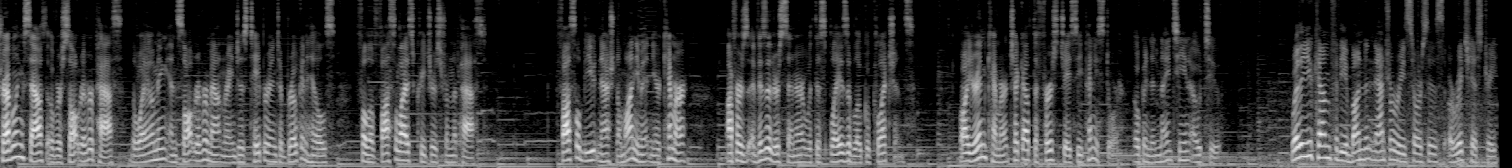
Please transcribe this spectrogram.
Traveling south over Salt River Pass, the Wyoming and Salt River mountain ranges taper into broken hills full of fossilized creatures from the past. Fossil Butte National Monument near Kemmerer offers a visitor center with displays of local collections. While you're in Kemmerer, check out the first J.C. Penney store, opened in 1902. Whether you come for the abundant natural resources or rich history,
